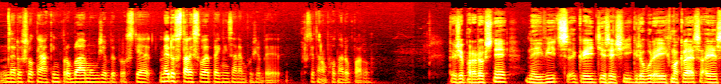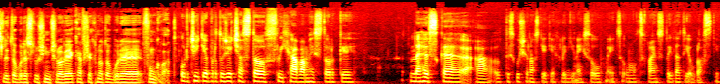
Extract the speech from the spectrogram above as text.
nedošlo k nějakým problémům, že by prostě nedostali svoje peníze nebo že by prostě ten obchod nedopadl. Takže paradoxně nejvíc klienti řeší, kdo bude jejich makléř a jestli to bude slušný člověk a všechno to bude fungovat. Určitě, protože často slýchávám historky nehezké a ty zkušenosti těch lidí nejsou, nejsou moc fajn z této oblasti.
